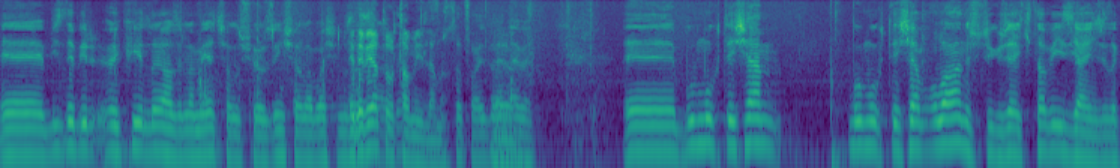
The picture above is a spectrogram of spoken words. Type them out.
Ee, biz de bir öykü yıllığı hazırlamaya çalışıyoruz. İnşallah başımıza Edebiyat sardı. ortamıyla mı? Mustafa Aydoğan Eyvallah. evet. Ee, bu muhteşem bu muhteşem olağanüstü güzel kitabı iz yayıncılık.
